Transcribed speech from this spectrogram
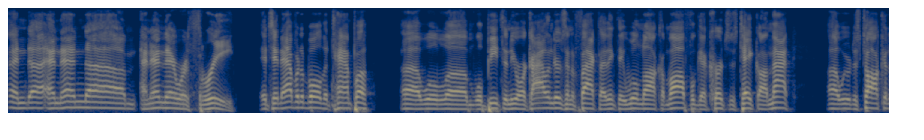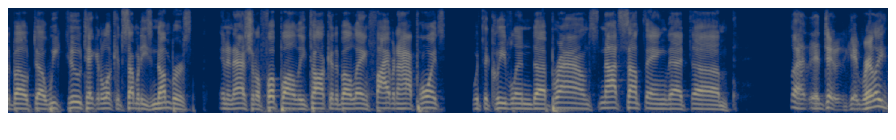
And uh, and then um, and then there were three. It's inevitable that Tampa uh, will um, will beat the New York Islanders, and in fact, I think they will knock them off. We'll get Kurtz's take on that. Uh, we were just talking about uh, week two, taking a look at some of these numbers in the National Football League, talking about laying five and a half points with the Cleveland uh, Browns. Not something that, um, dude, really?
